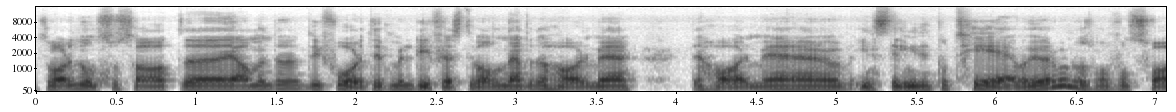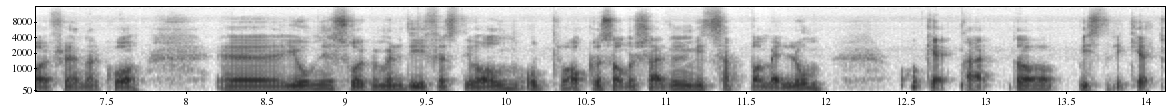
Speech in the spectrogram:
Så var det noen som sa at eh, ja, men de får det til på Melodifestivalen. Nei, men det har med det har med innstillingen din på TV å gjøre, var noen som har fått svar fra NRK. Eh, jo, men de så jo på Melodifestivalen, og på akkurat samme skjermen, vi zappa mellom. Ok, nei, da visste de ikke helt.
